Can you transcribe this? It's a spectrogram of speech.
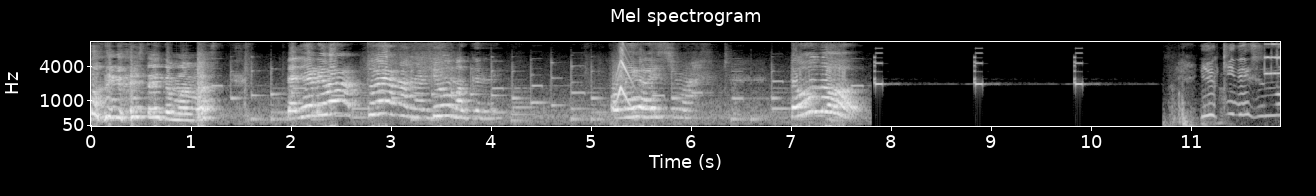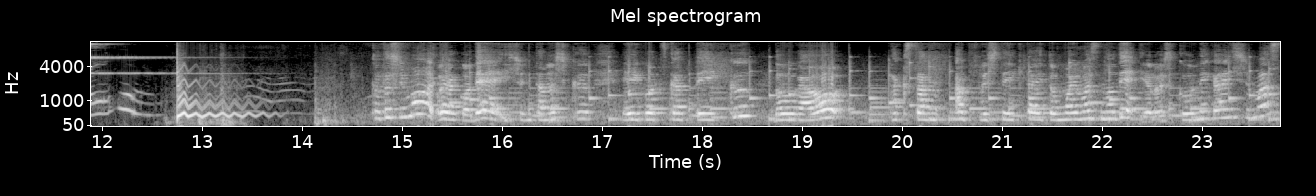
お願いしたいと思います。ダジャレは富山の龍馬くんにお願いします。どうぞ。雪です今年も親子で一緒に楽しく英語を使っていく動画をたくさんアップしていきたいと思いますのでよろしくお願いします。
